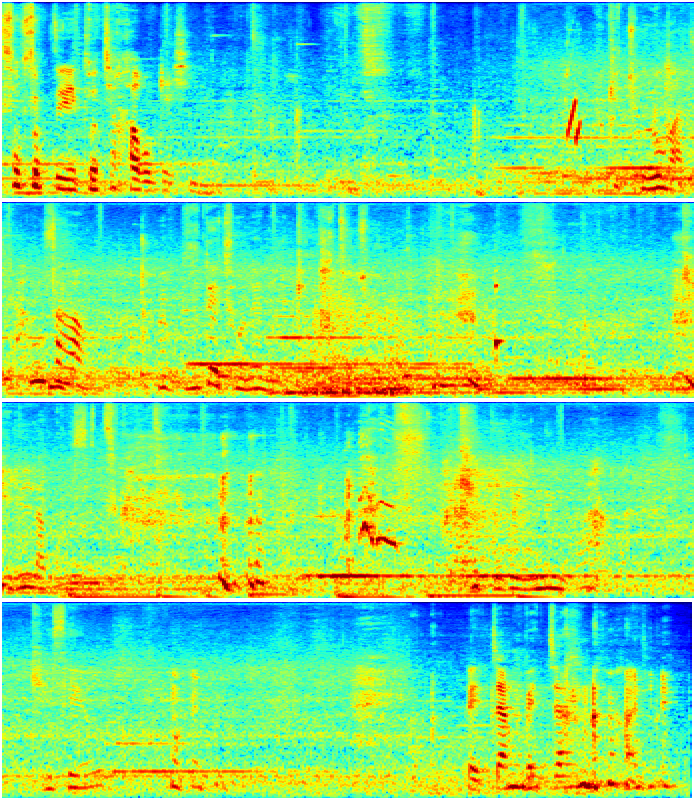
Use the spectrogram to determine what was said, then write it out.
속속들이 도착하고 계십니다. 이렇게 조용하지? 항상 왜 무대 전에는 이렇게 다 계세요? 배짱 배짱 아니.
